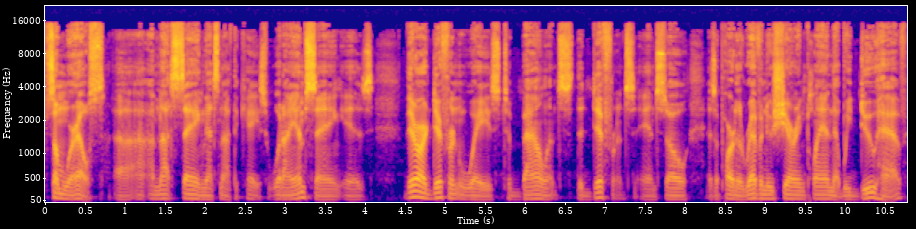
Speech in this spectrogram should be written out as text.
somewhere else. Uh, I'm not saying that's not the case. What I am saying is there are different ways to balance the difference. And so, as a part of the revenue sharing plan that we do have,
